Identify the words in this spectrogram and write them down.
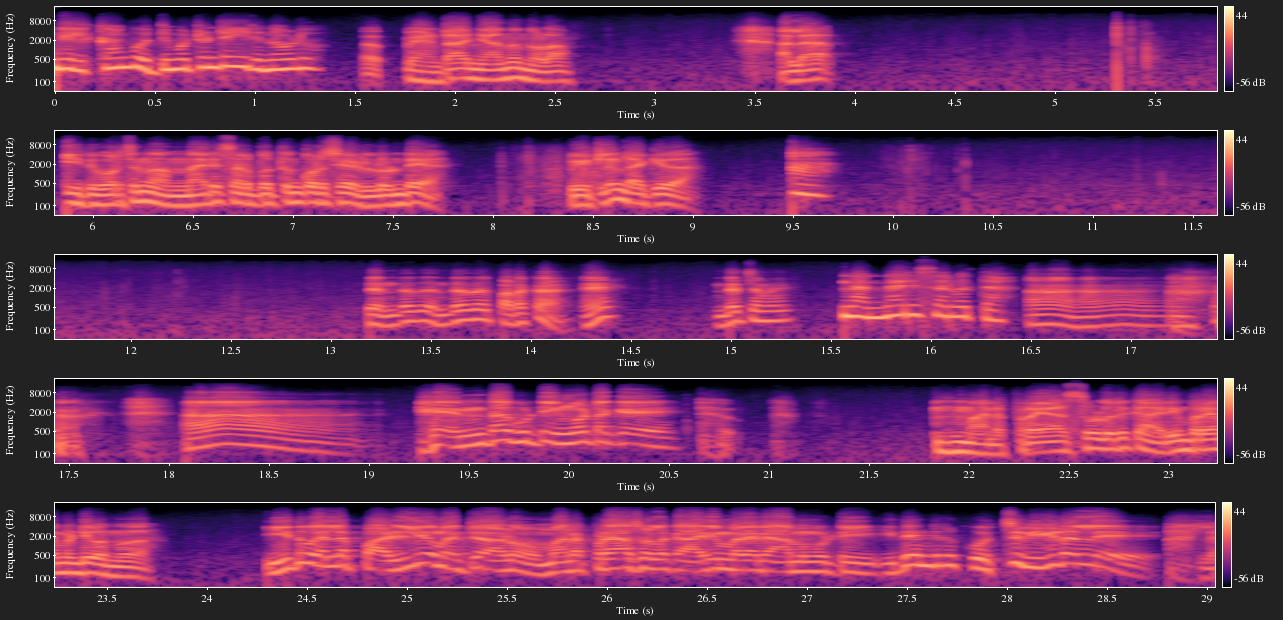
നിൽക്കാൻ ബുദ്ധിമുട്ടുണ്ടേ ഇരുന്നോളൂ. വേണ്ട ഞാൻ നിന്നോളാം. അല്ല ഇത് കുറച്ച് നന്നായി സർബത്തും കുറച്ച് എള്ളുണ്ടയാ വീട്ടിലുണ്ടാക്കിയതാ. ആ. എന്താ എന്താ പടക്ക? ഏ? എന്താ ചമേ നന്നാരി സർവത്ത. ആ ആ. ആ എന്താ കുട്ടി ഇങ്ങോട്ടൊക്കെ? മനപ്രയാസമുള്ള ഒരു കാര്യം പറയാൻ വേണ്ടി വന്നതാ. ഇത് വല്ല പള്ളിയോ മറ്റാണോ മനപ്രയാസമുള്ള കാര്യം പറയാൻ രാമൻകുട്ടി. ഇത് എന്റെ ഒരു കൊച്ചു വീടല്ലേ? അല്ല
